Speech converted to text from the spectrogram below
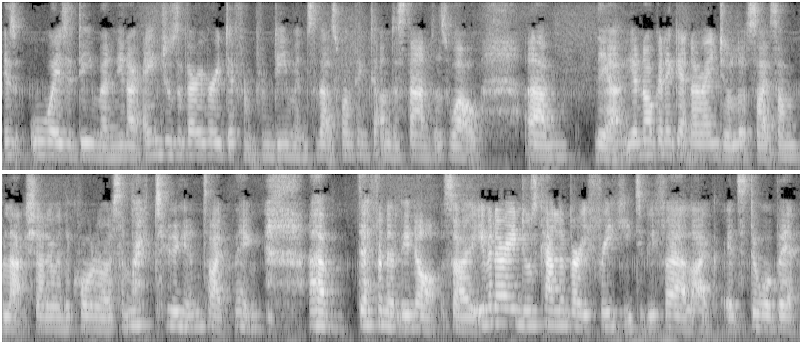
is always a demon. You know, angels are very, very different from demons. So that's one thing to understand as well. Um, yeah, you're not going to get no angel looks like some black shadow in the corner or some reptilian type thing. Um, definitely not. So even our angels can look very freaky. To be fair, like it's still a bit.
